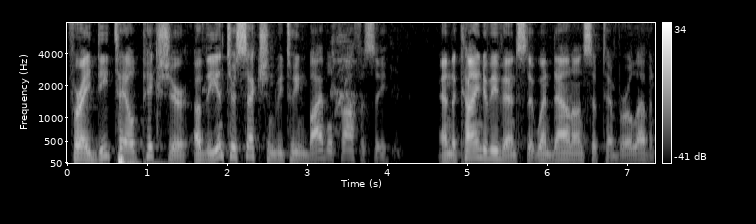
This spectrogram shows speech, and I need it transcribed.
for a detailed picture of the intersection between Bible prophecy and the kind of events that went down on September 11.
